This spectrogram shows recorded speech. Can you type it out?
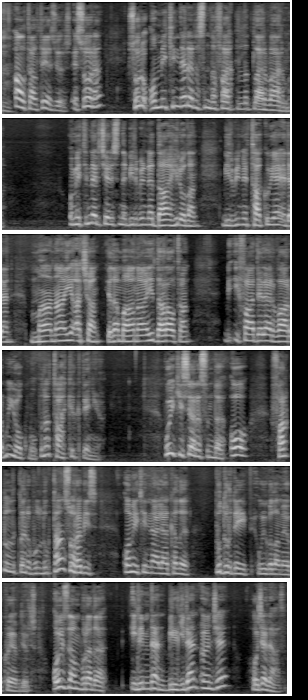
alt alta yazıyoruz. E sonra sonra o metinler arasında farklılıklar var mı? O metinler içerisinde birbirine dahil olan, birbirini takviye eden, manayı açan ya da manayı daraltan bir ifadeler var mı yok mu? Buna tahkik deniyor. Bu ikisi arasında o farklılıkları bulduktan sonra biz o metinle alakalı budur deyip uygulamaya koyabiliyoruz. O yüzden burada ilimden, bilgiden önce hoca lazım.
